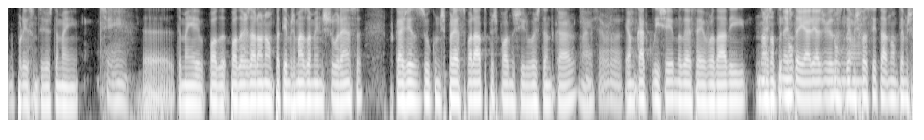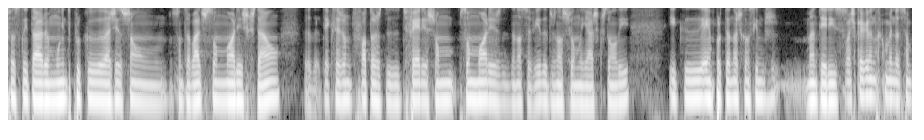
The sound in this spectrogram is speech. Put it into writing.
o preço muitas vezes também, uh, também é, pode, pode ajudar ou não para termos mais ou menos segurança, porque às vezes o que nos parece barato depois pode nos ir bastante caro. Sim, é? isso é verdade. É um bocado clichê, mas essa é a verdade e nós Neste, não, nesta não, área às vezes não podemos, não... Facilitar, não podemos facilitar muito porque às vezes são, são trabalhos, são memórias que estão, até que sejam fotos de, de férias, são, são memórias da nossa vida, dos nossos familiares que estão ali e que é importante nós conseguirmos manter isso. Eu acho que a grande recomendação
